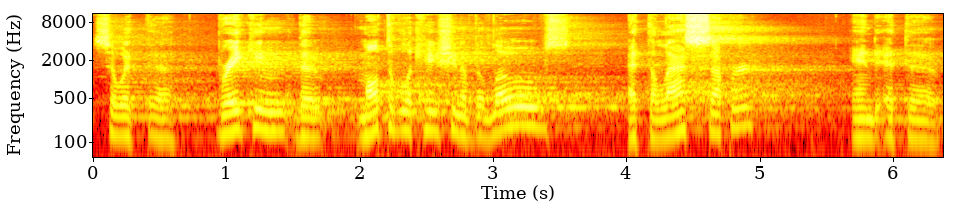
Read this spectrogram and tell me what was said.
So at the breaking, the multiplication of the loaves, at the Last Supper, and at the,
